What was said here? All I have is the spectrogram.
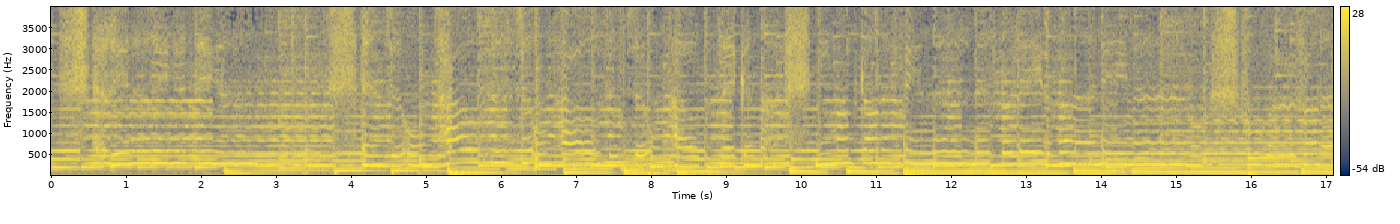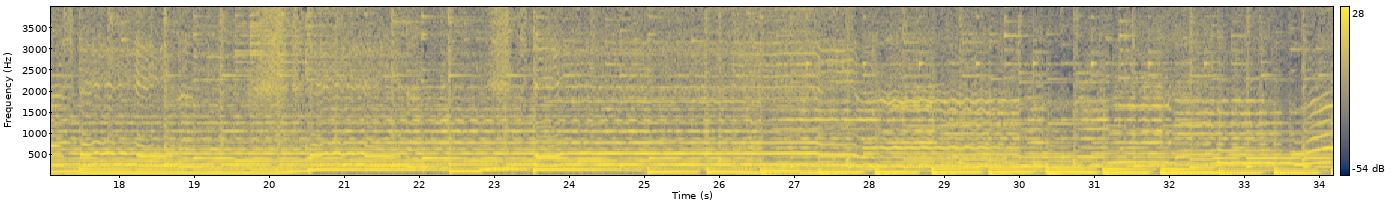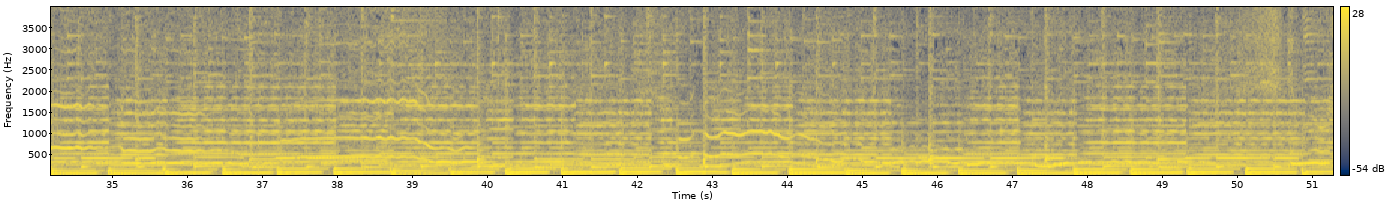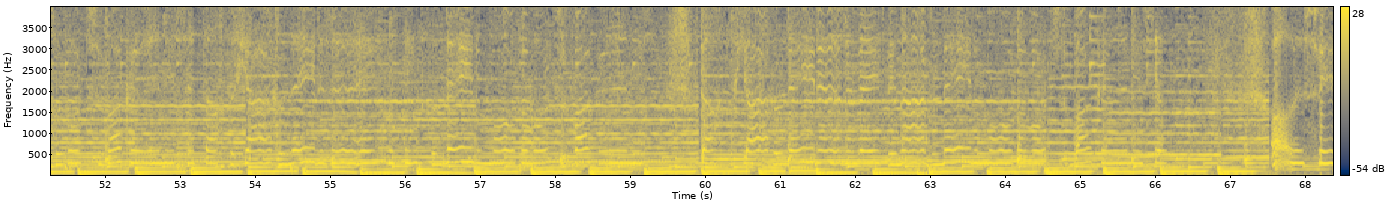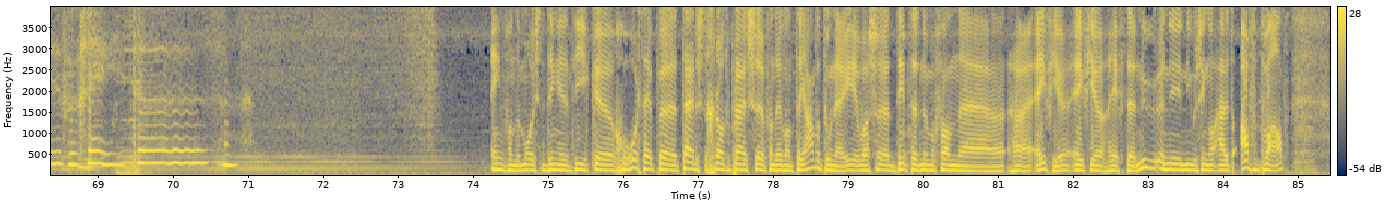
van de mooiste dingen die ik eh, gehoord heb eh, tijdens de grote prijs eh, van Nederland theatertournee was dit nummer van uh, Eefje. Eefje heeft nu een nieuwe single uit Afdwaald.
